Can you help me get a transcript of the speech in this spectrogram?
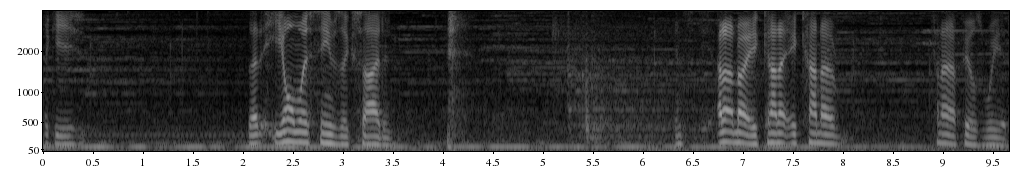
like he's that he almost seems excited. I don't know. It kind of it kind of kind of feels weird.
